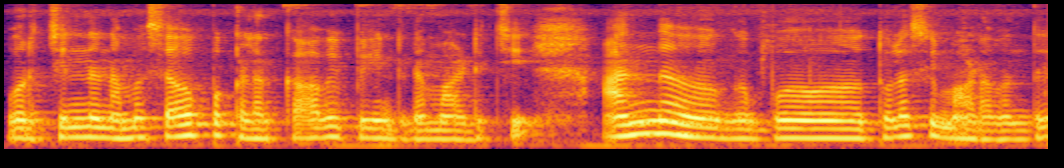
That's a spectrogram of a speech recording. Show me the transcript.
ஒரு சின்ன நம்ம சிவப்பு கலர் காவி பெயிண்ட் நம்ம அடித்து அந்த துளசி மாடம் வந்து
